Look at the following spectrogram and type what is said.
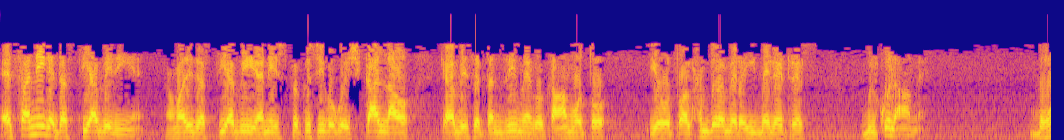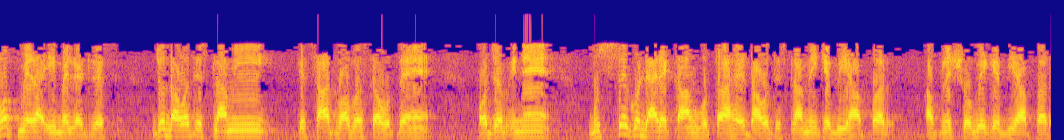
ایسا نہیں کہ دستیابی نہیں ہے۔ ہماری دستیابی یعنی اس پہ کسی کو کوئی اشکال نہ ہو کہ اب اسے تنظیم ہے، کوئی کام ہو تو یہ ہو تو الحمد میرا ای میل ایڈریس بالکل عام ہے۔ بہت میرا ای میل ایڈریس جو دعوت اسلامی کے ساتھ وابستہ ہوتے ہیں اور جب انہیں مجھ سے کوئی ڈائریکٹ کام ہوتا ہے دعوت اسلامی کے بھی پر، اپنے شعبے کے بھی پر،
